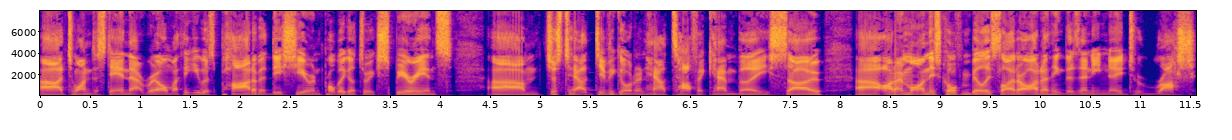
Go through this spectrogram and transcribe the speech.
uh, to understand that realm. I think he was part of it this year and probably got to experience um, just how difficult and how tough it can be. So uh, I don't mind this call from Billy Slater. I don't think there's any need to rush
